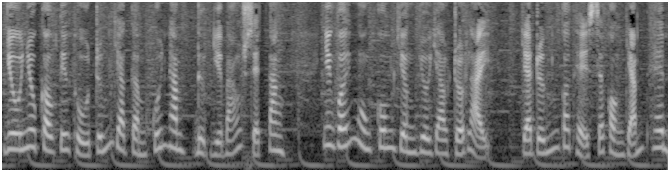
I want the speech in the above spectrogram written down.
Dù nhu cầu tiêu thụ trứng gia cầm cuối năm được dự báo sẽ tăng, nhưng với nguồn cung dần dồi dào trở lại, giá trứng có thể sẽ còn giảm thêm,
